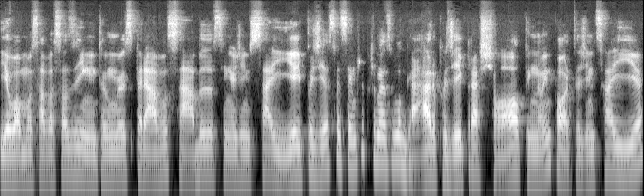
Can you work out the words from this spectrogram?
E eu almoçava sozinho, então eu esperava o sábado, assim, a gente saía e podia ser sempre para o mesmo lugar, podia ir para shopping, não importa, a gente saía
